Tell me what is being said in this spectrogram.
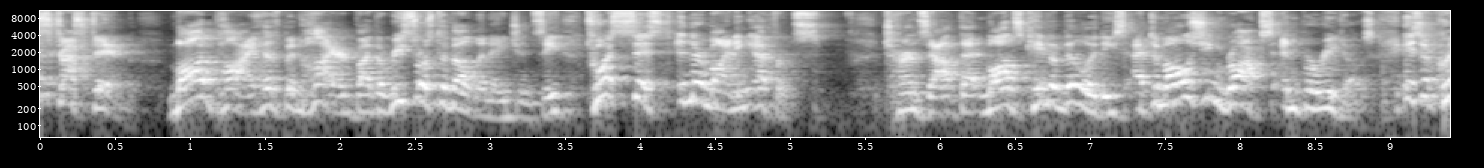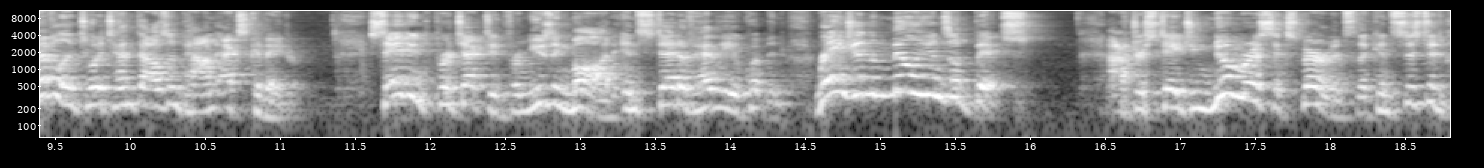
This just in! Maud Pie has been hired by the Resource Development Agency to assist in their mining efforts. Turns out that Maud's capabilities at demolishing rocks and burritos is equivalent to a 10,000 pound excavator. Savings projected from using Maud instead of heavy equipment range in the millions of bits. After staging numerous experiments that consisted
